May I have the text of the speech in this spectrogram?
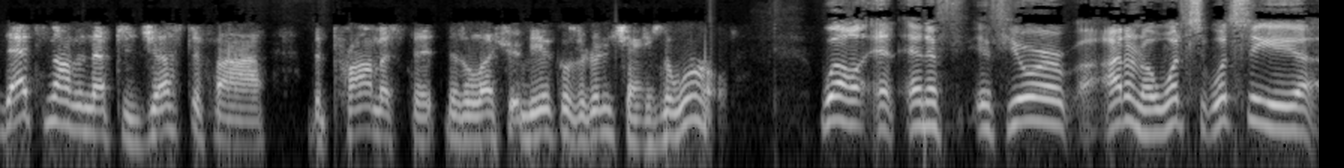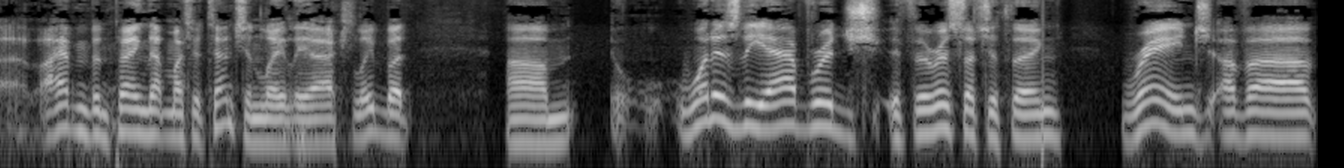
that's not enough to justify the promise that, that electric vehicles are going to change the world. Well, and, and if if you're, I don't know, what's what's the? Uh, I haven't been paying that much attention lately, actually, but um, what is the average, if there is such a thing, range of a,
